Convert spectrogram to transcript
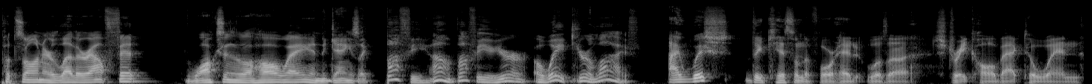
puts on her leather outfit, walks into the hallway, and the gang's like, Buffy, oh, Buffy, you're awake, you're alive. I wish the kiss on the forehead was a straight callback to when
